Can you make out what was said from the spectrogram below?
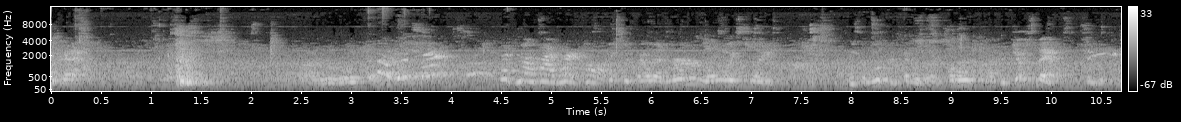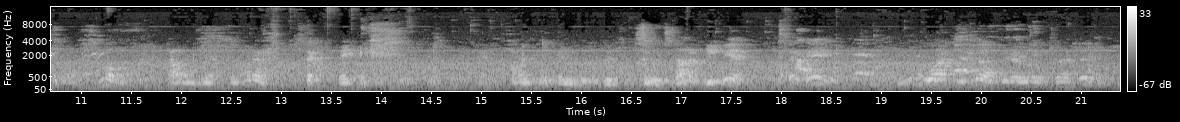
a cat? But no, if I heard Paul. Guess we found that murdered runaway slave. Been looking everywhere. Some old country just now. Slow. Down Jackson Island. Hey, hardly anyone of this. So it's not he in. Hey, hey. You watch yourself here, little bastard.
